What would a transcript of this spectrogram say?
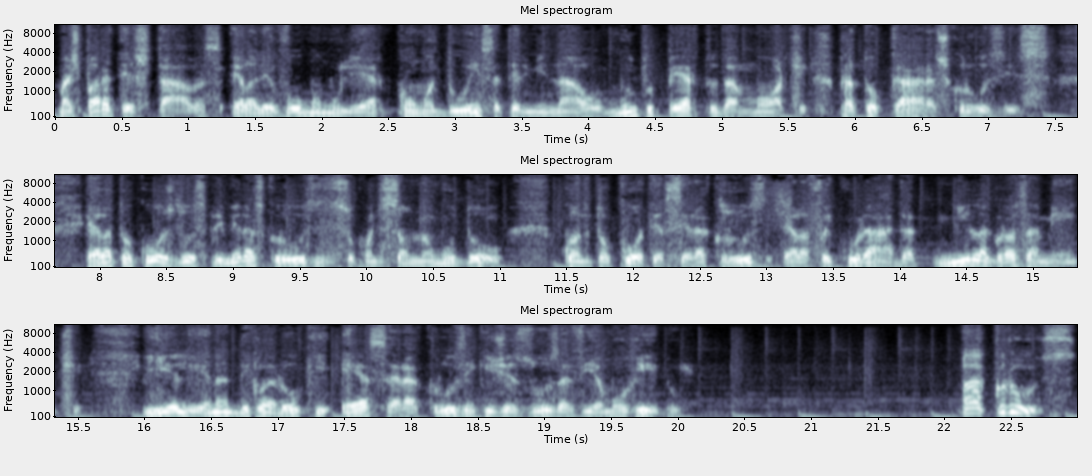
Mas para testá-las, ela levou uma mulher com uma doença terminal muito perto da morte para tocar as cruzes. Ela tocou as duas primeiras cruzes e sua condição não mudou. Quando tocou a terceira cruz, ela foi curada milagrosamente. E Helena declarou que essa era a cruz em que Jesus havia morrido. A cruz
